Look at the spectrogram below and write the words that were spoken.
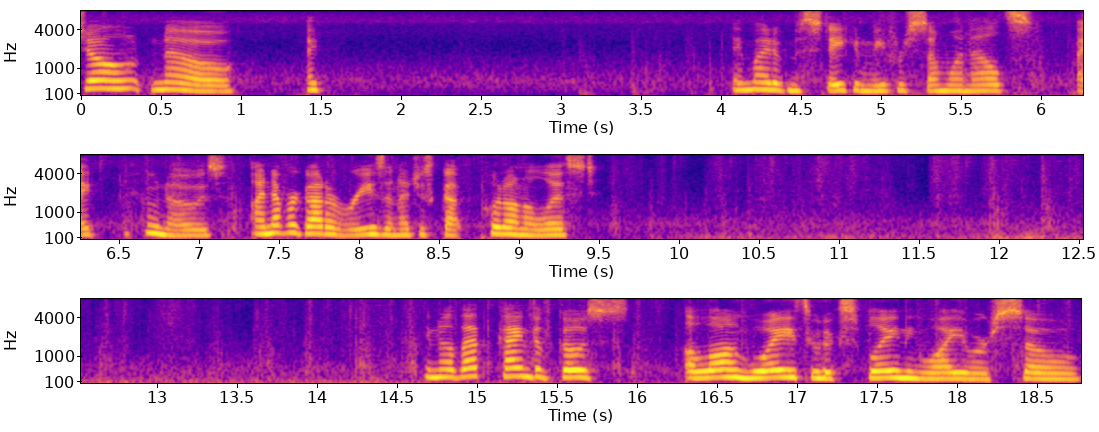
don't know. I... They might have mistaken me for someone else. I... who knows. I never got a reason, I just got put on a list. You know, that kind of goes a long way to explaining why you were so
